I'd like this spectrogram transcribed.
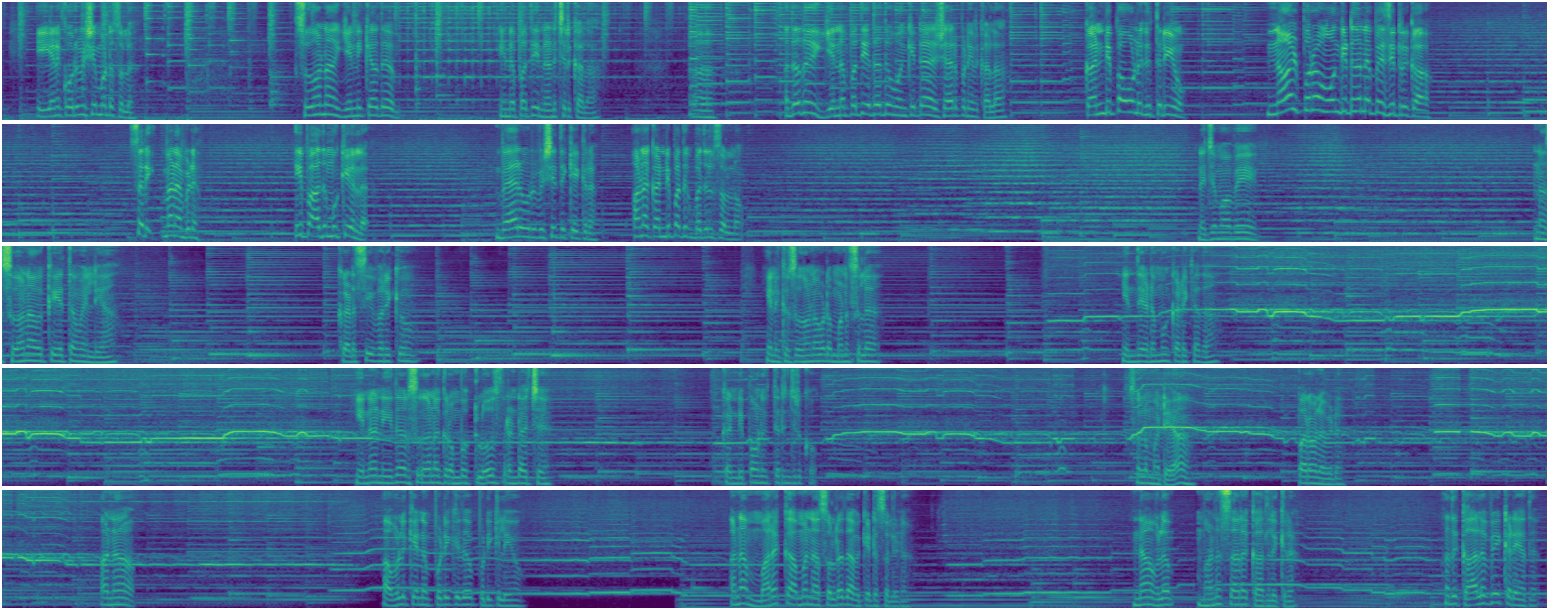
எனக்கு ஒரு விஷயம் மட்டும் சொல்லு. சுகானா என்னைக்காவது என்னை பத்தி நினைச்சிருக்காளா? அதாவது என்னை பத்தி ஏதாவது உன்கிட்ட ஷேர் பண்ணியிருக்காளா கண்டிப்பா உனக்கு தெரியும். நாள் பூரா உன்கிட்ட தானே பேசிட்டு இருக்கா? சரி வேணாம் விடு. இப்போ அது முக்கியம் இல்லை. வேற ஒரு விஷயத்தை கேட்குறேன் ஆனால் கண்டிப்பாக அதுக்கு பதில் சொல்லணும். நிஜமாவே நான் சோனாவுக்கு ஏத்தவன் இல்லையா? கடைசி வரைக்கும் எனக்கு சோனாவோட மனசுல எந்த இடமும் கிடைக்காதா? ஏன்னா நீ தான் சுகானுக்கு ரொம்ப க்ளோஸ் ஃப்ரெண்டாச்சு கண்டிப்பாக உனக்கு தெரிஞ்சிருக்கும். சொல்ல மாட்டியா? பரவாயில்ல விட. ஆனால் அவளுக்கு என்ன பிடிக்குதோ பிடிக்கலையோ. ஆனால் மறக்காம நான் சொல்கிறத அவகிட்ட சொல்லிடு. நான் அவளை மனசார காதலிக்கிறேன். அது காலவே கிடையாது.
